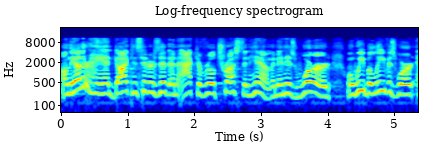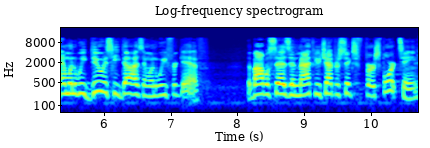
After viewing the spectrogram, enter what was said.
On the other hand, God considers it an act of real trust in Him and in His Word when we believe His Word and when we do as He does and when we forgive. The Bible says in Matthew chapter 6, verse 14,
